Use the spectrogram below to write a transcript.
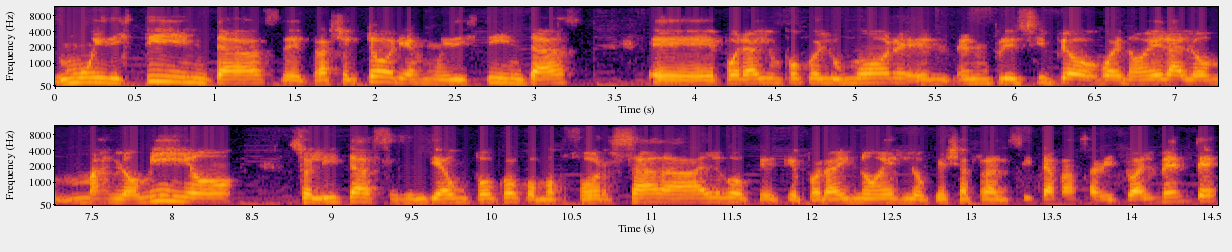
muy distintas, de trayectorias muy distintas, eh, por ahí un poco el humor en, un principio, bueno, era lo más lo mío, Solita se sentía un poco como forzada a algo que, por ahí no es lo que ella transita más habitualmente.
